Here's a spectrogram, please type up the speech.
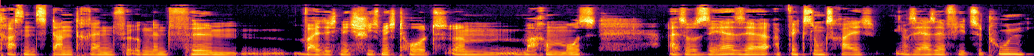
krassen Stuntrennen für irgendeinen Film, weiß ich nicht, schieß mich tot, ähm, machen muss. Also sehr, sehr abwechslungsreich, sehr, sehr viel zu tun.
